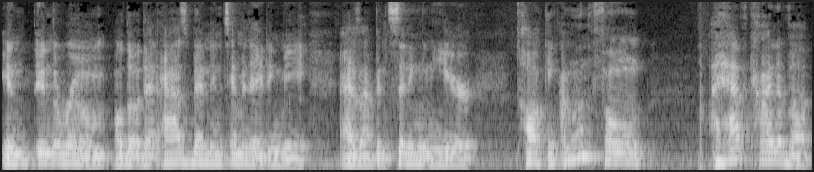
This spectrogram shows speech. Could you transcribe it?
in in the room. Although that has been intimidating me as I've been sitting in here talking. I'm on the phone. I have kind of a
